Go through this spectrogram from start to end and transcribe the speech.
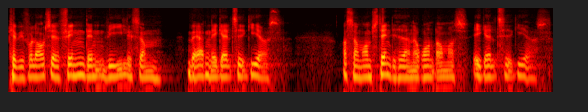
kan vi få lov til at finde den hvile, som verden ikke altid giver os, og som omstændighederne rundt om os ikke altid giver os.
